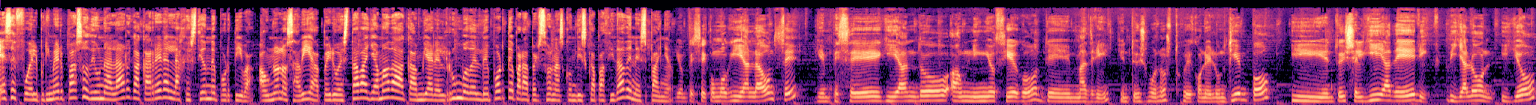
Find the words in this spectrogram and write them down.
Ese fue el primer paso de una larga carrera en la gestión deportiva. Aún no lo sabía, pero estaba llamada a cambiar el rumbo del deporte para personas con discapacidad en España. Yo empecé como guía en la 11 y empecé guiando a un niño ciego de Madrid. Y entonces, bueno, estuve con él un tiempo y entonces el guía de Eric Villalón y yo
